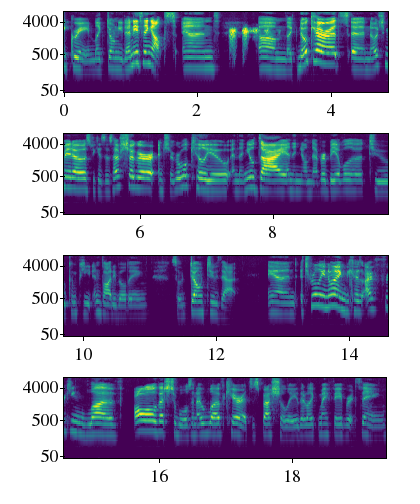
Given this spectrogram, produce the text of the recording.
eat green, like don't eat anything else. And um, like no carrots and no tomatoes because those have sugar and sugar will kill you and then you'll die and then you'll never be able to, to compete in bodybuilding. So don't do that. And it's really annoying because I freaking love all vegetables and I love carrots especially. They're like my favorite thing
